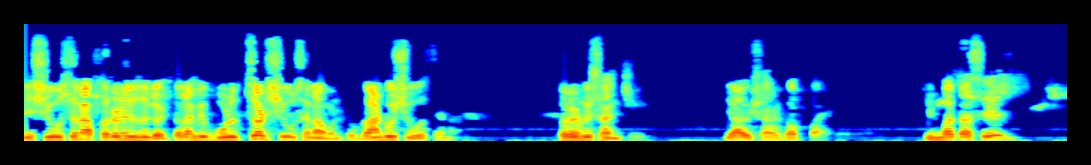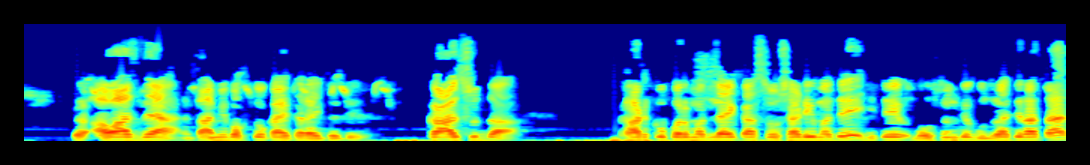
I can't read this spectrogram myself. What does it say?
म्हणजे शिवसेना फडणवीस गट त्याला मी बुळचट शिवसेना म्हणतो गांडू शिवसेना. फडणवीसांची या विषयावर गप्प आहे. हिंमत असेल तर आवाज द्या तर आम्ही बघतो काय करायचं ते. काल सुद्धा घाटकोपर मधल्या एका सोसायटीमध्ये जिथे बहुसंख्य गुजराती राहतात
